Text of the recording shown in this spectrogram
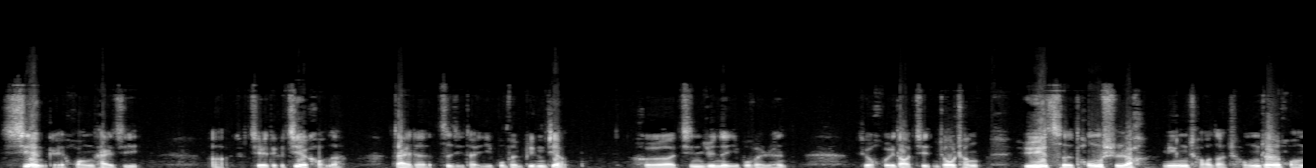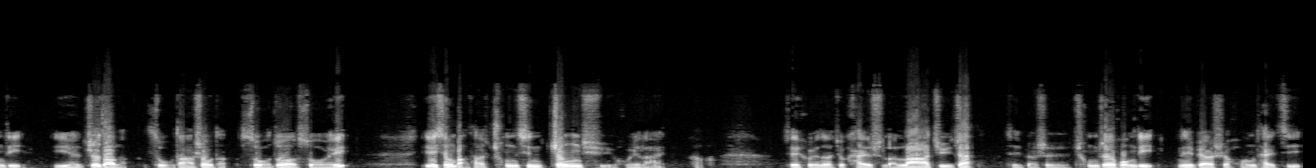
献给皇太极啊，借这个借口呢，带着自己的一部分兵将和金军的一部分人，就回到锦州城。与此同时啊，明朝的崇祯皇帝也知道了祖大寿的所作所为，也想把他重新争取回来啊。这回呢，就开始了拉锯战。这边是崇祯皇帝，那边是皇太极，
